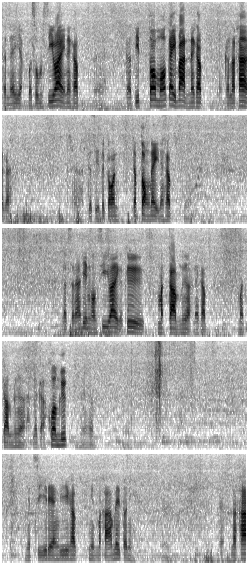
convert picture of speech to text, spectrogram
ท่านใดอยากผสมซีไว้นะครับกติดต่อหมอใกล้บ้านนะครับก็ราคาก็อ่าเกษตรกรจับต้องได้นะครับ ลักษณะเด่นของซีไว้ก็คือมัดกล้ามเนื้อนะครับ มัดกล้ามเนื้อแล้วก็ความลึกนะครับเม็ดสีแดงดีครับ เม็ดมะขามเลยตัวนี้ ราคา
